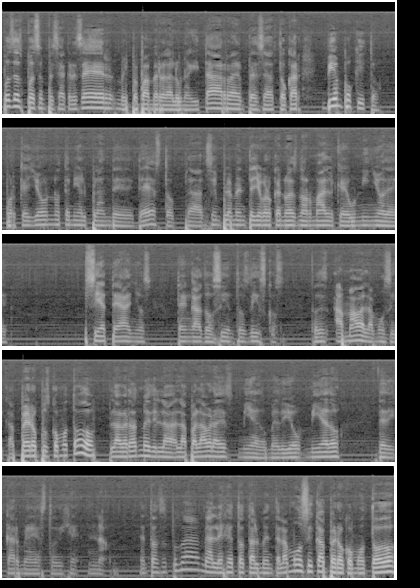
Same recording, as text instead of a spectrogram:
pues después empecé a crecer, mi papá me regaló una guitarra, empecé a tocar bien poquito, porque yo no tenía el plan de, de esto. O sea, simplemente yo creo que no es normal que un niño de 7 años tenga 200 discos. Entonces amaba la música, pero pues como todo, la verdad me la, la palabra es miedo, me dio miedo dedicarme a esto, dije no. Entonces pues me alejé totalmente de la música, pero como todo,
